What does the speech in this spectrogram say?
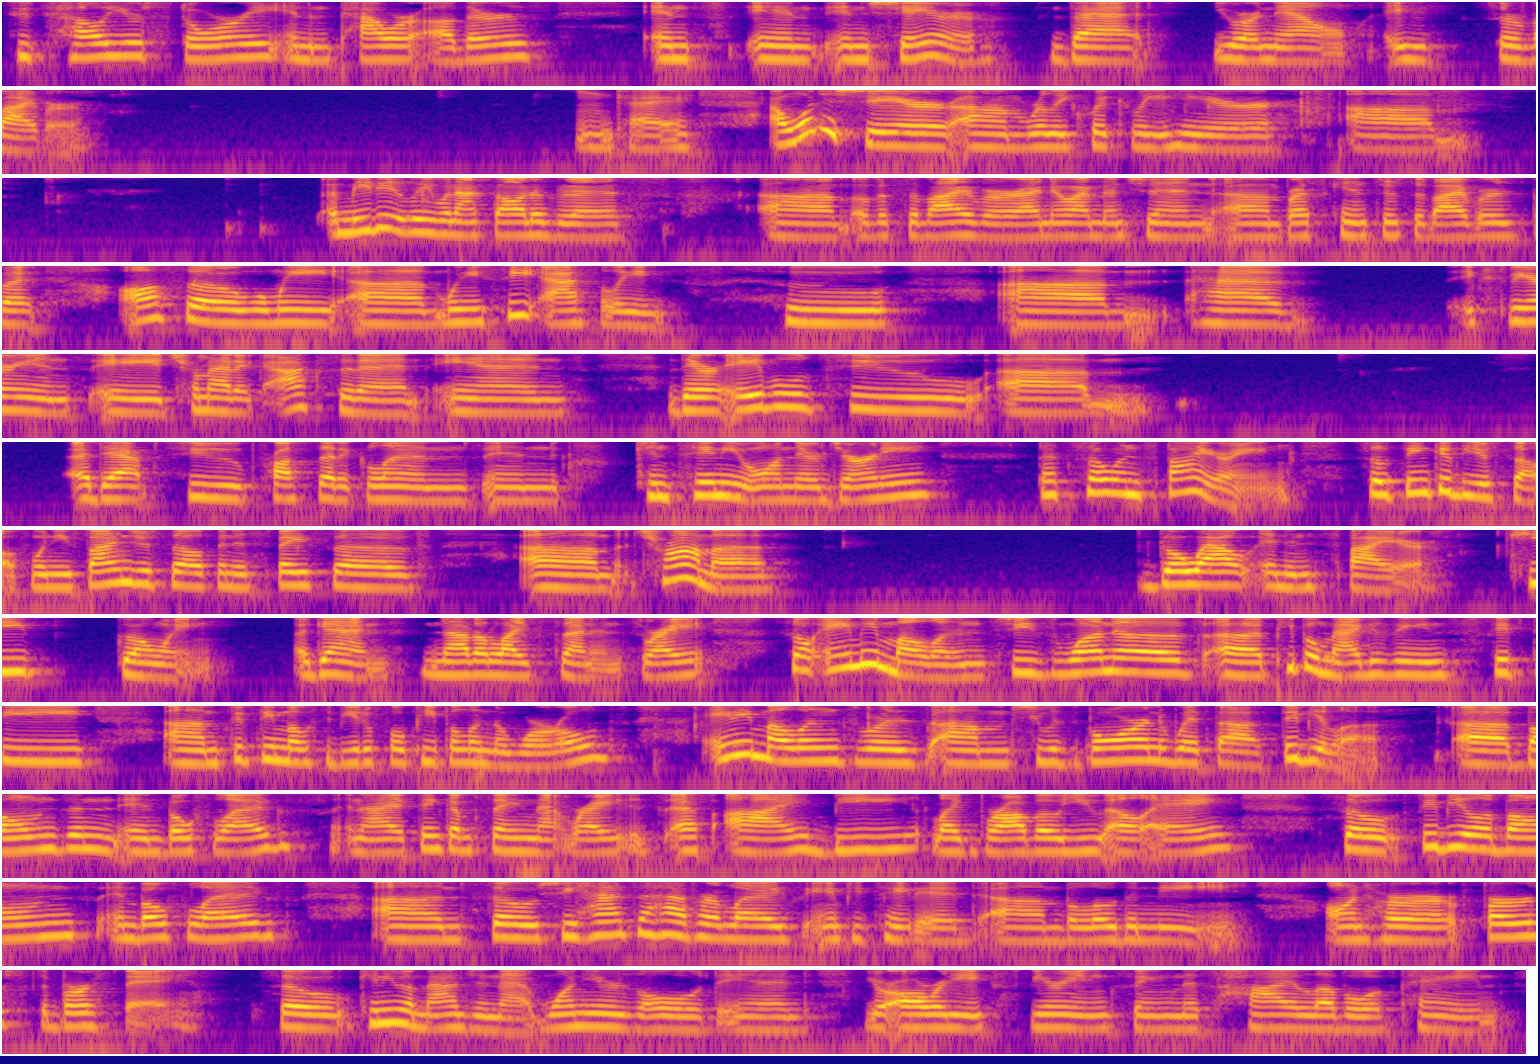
to tell your story and empower others and, and, and share that you are now a survivor. Okay, I want to share um, really quickly here. Um, immediately when I thought of this, um, of a survivor, I know I mentioned um, breast cancer survivors, but also when we um, when you see athletes who um, have experienced a traumatic accident and they're able to um, adapt to prosthetic limbs and continue on their journey that's so inspiring so think of yourself when you find yourself in a space of um, trauma go out and inspire keep going. Again, not a life sentence, right? So, Aimee Mullins, she's one of uh, People Magazine's 50, um, 50 most beautiful people in the world. Aimee Mullins was, um, she was born with uh, fibula, uh, bones in, in both legs. And I think I'm saying that right. It's F I B, like Bravo, U L A. So, fibula bones in both legs. Um, so, she had to have her legs amputated um, below the knee on her first birthday. So, can you imagine that? One years old, and you're already experiencing this high level of pain.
